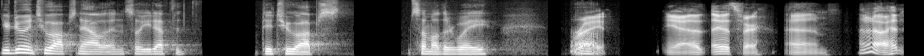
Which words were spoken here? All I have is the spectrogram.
you're doing two ops now, and so you'd have to do two ops some other way. Uh, right. Yeah that- that's fair. Um i don't know i had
